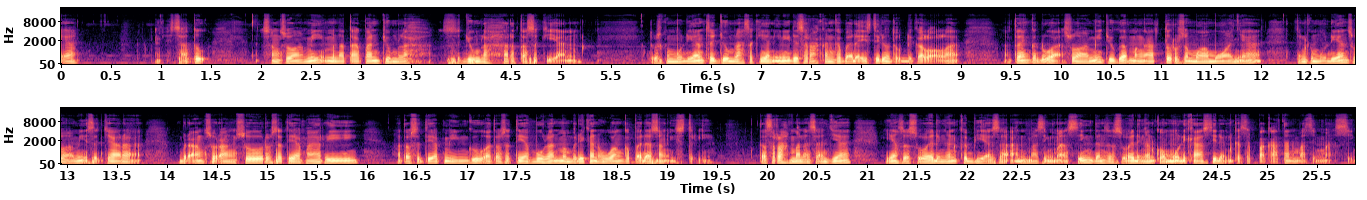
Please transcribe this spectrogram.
Ya. Satu, sang suami menetapkan jumlah sejumlah harta sekian. Terus kemudian sejumlah sekian ini diserahkan kepada istri untuk dikelola. Atau yang kedua, suami juga mengatur semua muanya dan kemudian suami secara berangsur-angsur setiap hari atau setiap minggu atau setiap bulan memberikan uang kepada sang istri. Terserah mana saja yang sesuai dengan kebiasaan masing-masing dan sesuai dengan komunikasi dan kesepakatan masing-masing.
